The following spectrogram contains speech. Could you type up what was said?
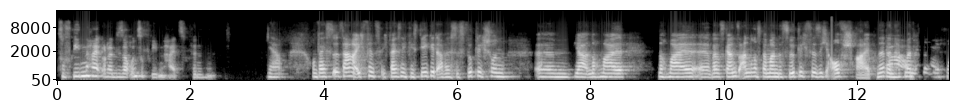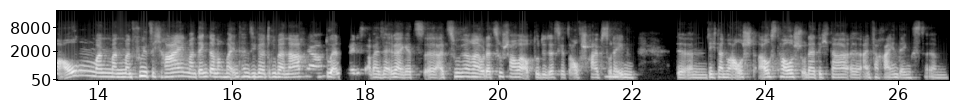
Zufriedenheit oder dieser Unzufriedenheit zu finden. Ja, und weißt du, Sarah, ich finde ich weiß nicht, wie es dir geht, aber es ist wirklich schon ähm, ja nochmal nochmal äh, was ganz anderes, wenn man das wirklich für sich aufschreibt. Ne? Dann ja, hat man das nochmal vor Augen, man, man, man fühlt sich rein, man denkt da nochmal intensiver drüber nach. Ja. Du entscheidest aber selber jetzt äh, als Zuhörer oder Zuschauer, ob du dir das jetzt aufschreibst mhm. oder eben ähm, dich da nur aus, austauscht oder dich da äh, einfach reindenkst. Ähm,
